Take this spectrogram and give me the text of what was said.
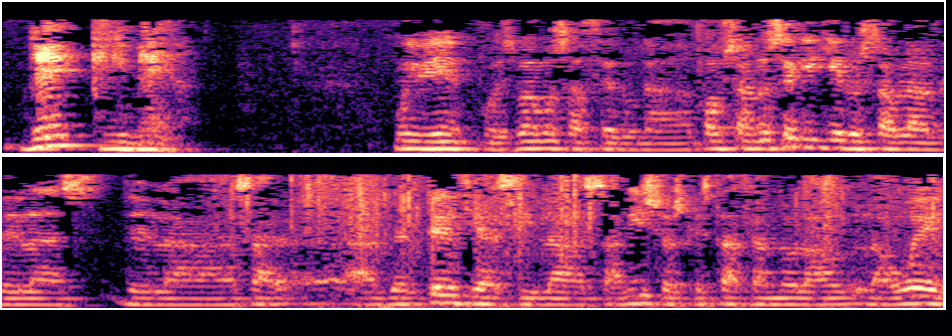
de Crimea. Muy bien, pues vamos a hacer una pausa. No sé qué quiero hablar de las, de las advertencias y los avisos que está haciendo la, la UE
